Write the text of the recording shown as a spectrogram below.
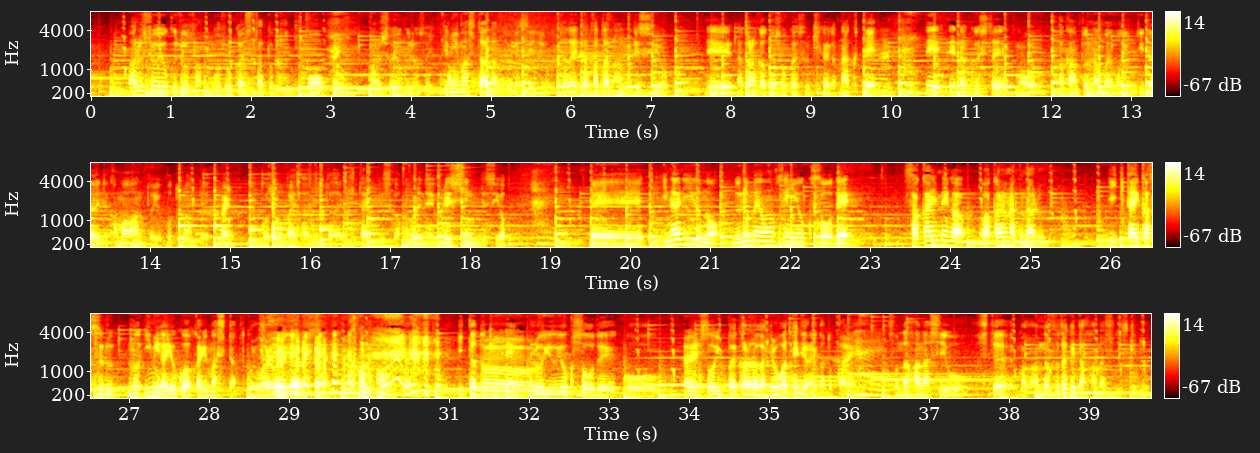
丸小浴場さんをご紹介した時にも「丸小浴場さん行ってみました」なんてメッセージをいただいた方なんですよ。でなかなかご紹介する機会がなくてで連絡してもうアカウントの名前も言っていただいて構わんということなんではい。ご紹介させていただきたいんですがこれね嬉しいんですよ。はえー稲荷湯のぬるめ温泉浴槽で境目が分からなくなる。一体化するの意味がよく分かりました。これ我々が この行った時にね黒湯浴槽でこう、はい。浴槽いっぱい体が広がってんじゃないかとか、はい。そんな話をして、まあ、あんなふざけた話ですけど。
